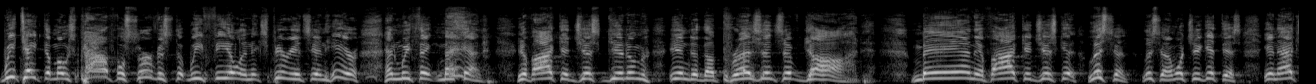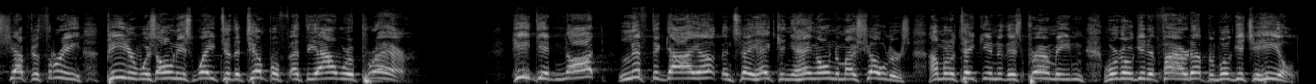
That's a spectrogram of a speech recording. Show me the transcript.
We take the most powerful service that we feel and experience in here, and we think, man, if I could just get them into the presence of God, man, if I could just get, listen, listen, I want you to get this. In Acts chapter 3, Peter was on his way to the temple at the hour of prayer. He did not lift the guy up and say, Hey, can you hang on to my shoulders? I'm going to take you into this prayer meeting. We're going to get it fired up and we'll get you healed.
